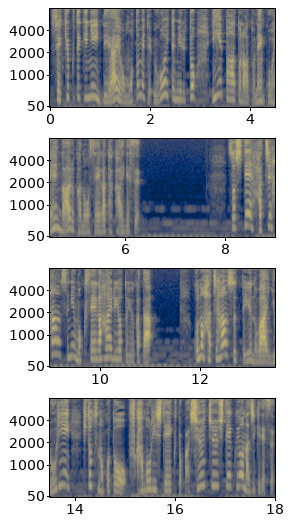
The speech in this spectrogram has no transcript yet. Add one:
積極的に出会いを求めて動いてみると、いいパートナーとね、ご縁がある可能性が高いです。そして8ハウスに木星が入るよという方。この8ハウスっていうのはより一つのことを深掘りしていくとか集中していくような時期です。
